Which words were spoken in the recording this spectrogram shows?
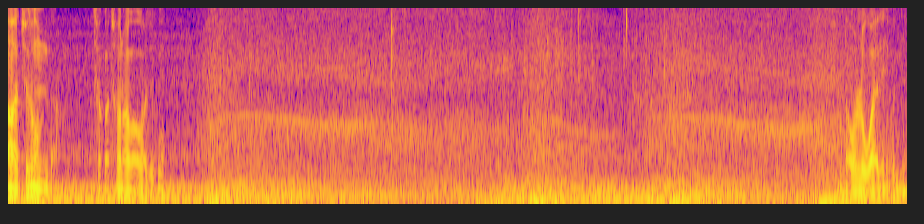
아 죄송합니다. 잠깐 전화가 와가지고. 나 얼로 가야 되니 근데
